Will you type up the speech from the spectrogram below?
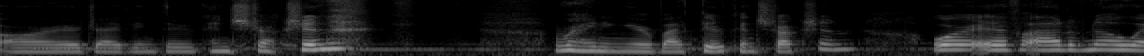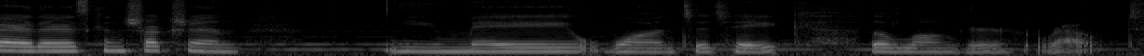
are driving through construction, riding your bike through construction, or if out of nowhere there's construction you may want to take the longer route.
